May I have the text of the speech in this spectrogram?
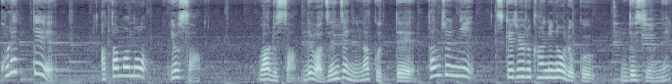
これって頭の良さ悪さでは全然なくって単純にスケジュール管理能力ですよね。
